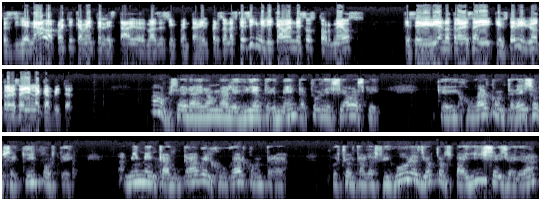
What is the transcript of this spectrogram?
pues llenaba prácticamente el estadio de más de 50 mil personas. ¿Qué significaban esos torneos que se vivían otra vez ahí, que usted vivió otra vez ahí en la capital? No, pues era, era una alegría tremenda. Tú deseabas que, que jugar contra esos equipos. Te, a mí me encantaba el jugar contra, pues, contra las figuras de otros países, ¿verdad?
